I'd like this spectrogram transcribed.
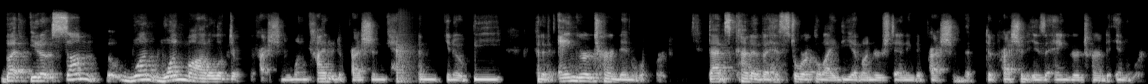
but you know, some one one model of depression, one kind of depression can you know be kind of anger turned inward. That's kind of a historical idea of understanding depression. That depression is anger turned inward,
